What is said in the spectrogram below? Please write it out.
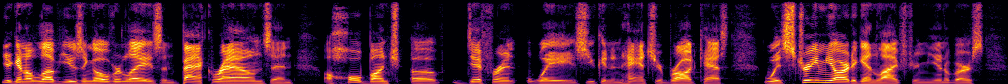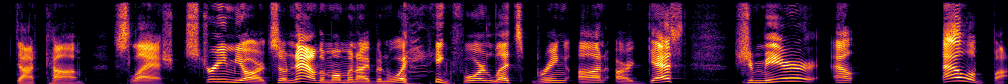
you're going to love using overlays and backgrounds and a whole bunch of different ways you can enhance your broadcast with StreamYard. Again, livestreamuniverse.com slash StreamYard. So now the moment I've been waiting for, let's bring on our guest, Shamir Al- alibi.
